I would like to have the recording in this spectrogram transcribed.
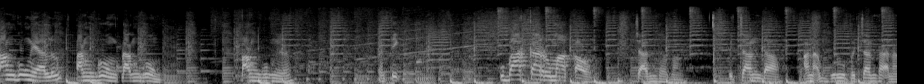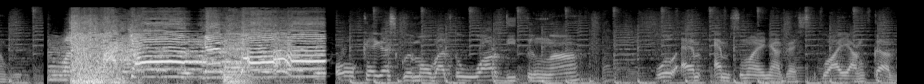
tanggung ya lu? Tanggung tanggung. Tanggung ya nanti ku bakar rumah kau. Bercanda bang. Bercanda. Anak guru bercanda anak guru. Oke okay, guys. Gue mau batu war di tengah. Full mm semuanya guys. Gue ayangkan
